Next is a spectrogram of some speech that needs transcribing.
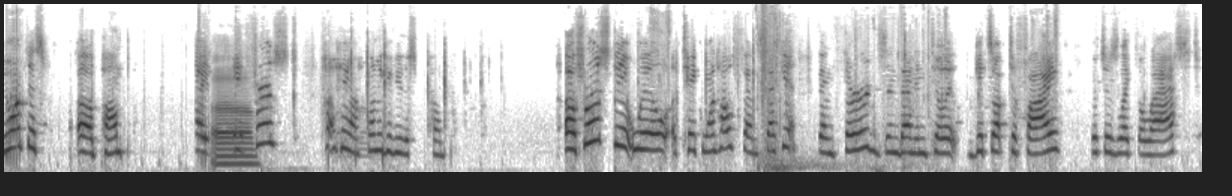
You want this uh pump? Like Um, it first hang on, let me give you this pump. Uh first it will take one health, then second, then thirds, and then until it gets up to five, which is like the last,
